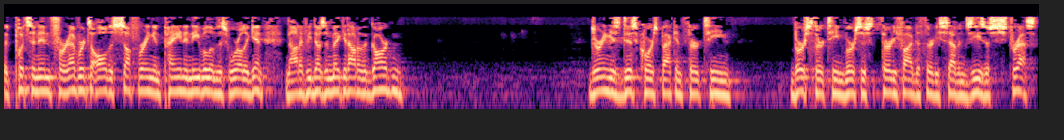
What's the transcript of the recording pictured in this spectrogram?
That puts an end forever to all the suffering and pain and evil of this world. Again, not if he doesn't make it out of the garden. During his discourse back in 13, verse 13, verses 35 to 37, Jesus stressed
